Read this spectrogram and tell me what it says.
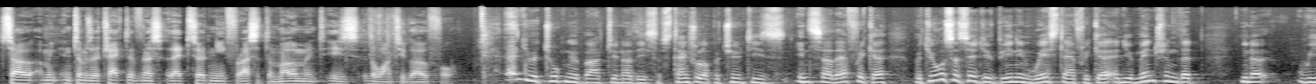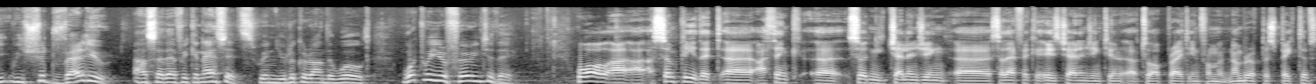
So, I mean, in terms of attractiveness, that certainly for us at the moment is the one to go for. And you were talking about, you know, the substantial opportunities in South Africa, but you also said you've been in West Africa, and you mentioned that, you know, we, we should value our South African assets when you look around the world. What were you referring to there? Well, uh, simply that uh, I think uh, certainly challenging uh, South Africa is challenging to, uh, to operate in from a number of perspectives,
